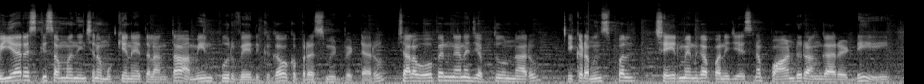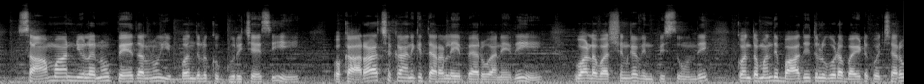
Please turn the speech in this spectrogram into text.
బీఆర్ఎస్కి సంబంధించిన ముఖ్య నేతలంతా అమీన్పూర్ వేదికగా ఒక ప్రెస్ మీట్ పెట్టారు. చాలా ఓపెన్గానే చెప్తూ ఉన్నారు. ఇక్కడ మున్సిపల్ చైర్మన్గా పనిచేసిన పాండు రంగారెడ్డి సామాన్యులను పేదలను ఇబ్బందులకు గురి చేసి ఒక అరాచకానికి తెరలేపారు అనేది వాళ్ళ వర్షన్గా వినిపిస్తూ ఉంది. కొంతమంది బాధితులు కూడా బయటకు వచ్చారు.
